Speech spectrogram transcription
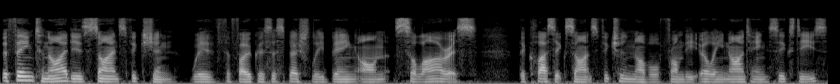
The theme tonight is science fiction, with the focus especially being on Solaris, the classic science fiction novel from the early 1960s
